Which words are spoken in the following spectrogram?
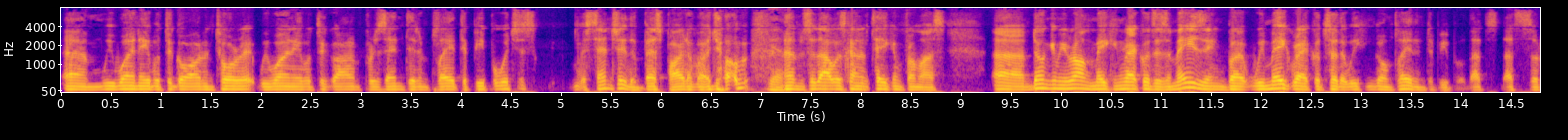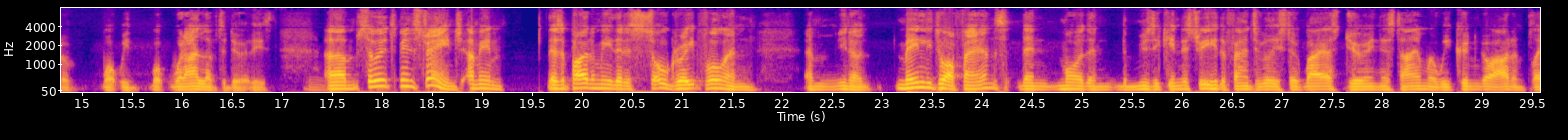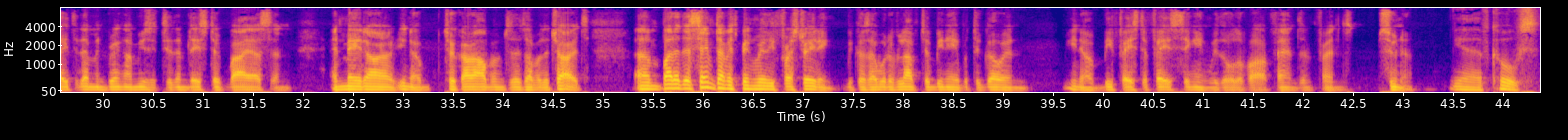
Um, we weren't able to go out and tour it. We weren't able to go out and present it and play it to people, which is essentially the best part of our job. Yeah. Um, so that was kind of taken from us. Uh, don't get me wrong, making records is amazing, but we make records so that we can go and play them to people. That's that's sort of what we what, what I love to do at least. Mm. Um, so it's been strange. I mean, there's a part of me that is so grateful and um, you know, mainly to our fans than more than the music industry. The fans who really stuck by us during this time where we couldn't go out and play to them and bring our music to them. They stuck by us and, and made our, you know, took our album to the top of the charts. Um, but at the same time, it's been really frustrating because I would have loved to have been able to go and, you know, be face to face singing with all of our fans and friends sooner. Yeah, of course.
